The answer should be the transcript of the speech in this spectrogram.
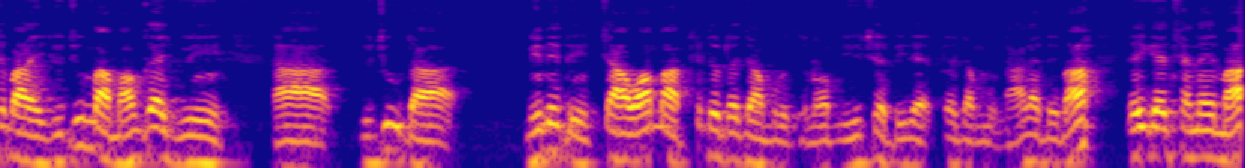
ဖြစ်ပါတယ် YouTube မှာမောင်းကက်ယူရင်ဒါ YouTube ဒါမိနစ်တွေကြာသွားမှဖြစ်တဲ့အတွက်ကြောင့်မလို့ကျွန်တော်မြူးချက်ပေးတဲ့အတွက်ကြောင့်မလို့နားလည်ပေးပါ Telegram channel မှာ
